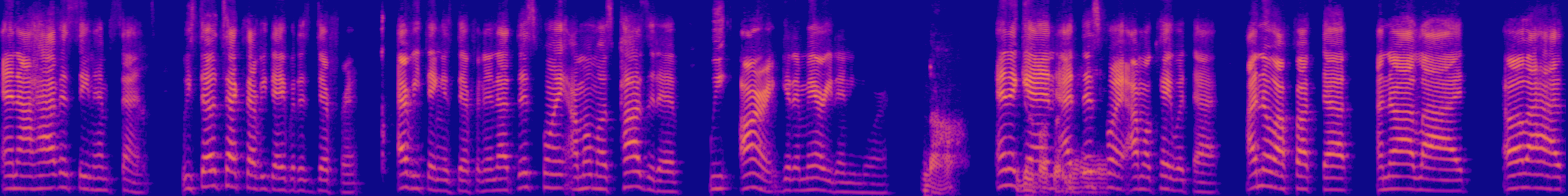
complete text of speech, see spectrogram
and I haven't seen him since. We still text every day, but it's different. Everything is different. And at this point, I'm almost positive we aren't getting married anymore. Nah. And again, at this point, I'm okay with that. I know I fucked up. I know I lied. All I have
